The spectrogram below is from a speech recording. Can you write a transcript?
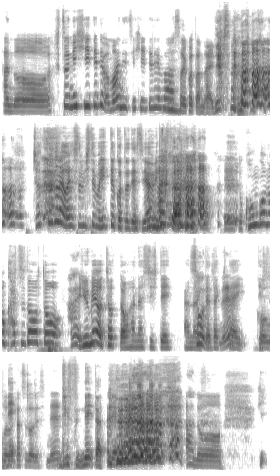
あの、普通に弾いてれば、毎日弾いてれば、うん。そういうことはないです。ちょっとぐらいお休みしてもいいってことですよ、皆さん。えっと、今後の活動とはい。夢をちょっとお話しして、あの、いただきたい。今後の活動ですね。ですね、だって。あのひ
